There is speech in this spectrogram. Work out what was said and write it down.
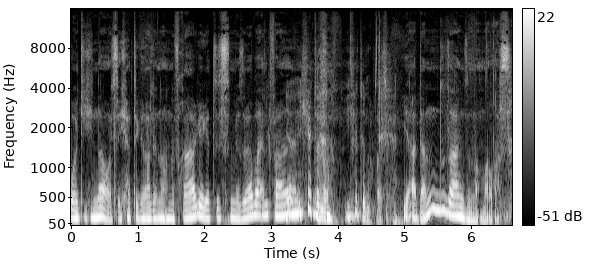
wollte ich hinaus? Ich hatte gerade noch eine Frage, jetzt ist es mir selber entfallen. Ja, ich hätte noch, ich hätte noch was. Ja, dann sagen Sie noch mal was.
